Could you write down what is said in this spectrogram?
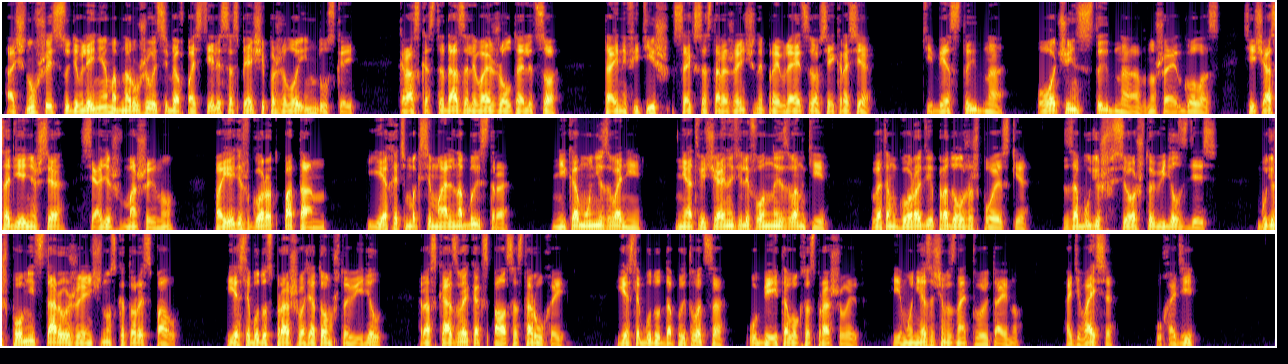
Очнувшись, с удивлением обнаруживает себя в постели со спящей пожилой индуской. Краска стыда заливает желтое лицо. Тайный фетиш, секс со старой женщиной проявляется во всей красе. «Тебе стыдно. Очень стыдно», — внушает голос. «Сейчас оденешься, сядешь в машину, поедешь в город Патан. Ехать максимально быстро. Никому не звони, не отвечай на телефонные звонки. В этом городе продолжишь поиски забудешь все, что видел здесь. Будешь помнить старую женщину, с которой спал. Если буду спрашивать о том, что видел, рассказывай, как спал со старухой. Если будут допытываться, убей того, кто спрашивает. Ему незачем знать твою тайну. Одевайся. Уходи.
